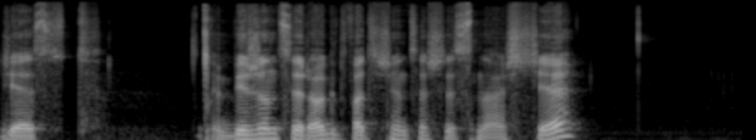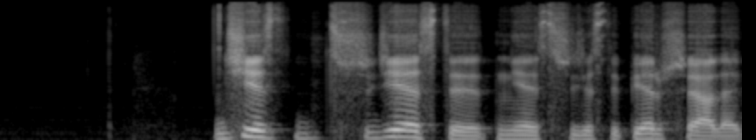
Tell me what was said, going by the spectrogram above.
Gdzie jest bieżący rok 2016. Dzisiaj jest 30, nie jest 31, ale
